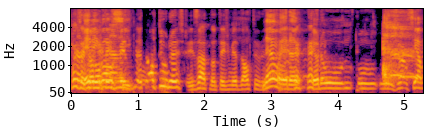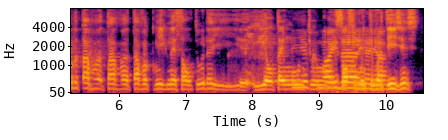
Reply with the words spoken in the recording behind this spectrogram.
Pois Era então não tens medo de alturas. Exato, não tens medo de alturas. Não, era, era o, o, o João Seabra estava comigo nessa altura e, e ele tem muito, sofre muito de vertigens.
